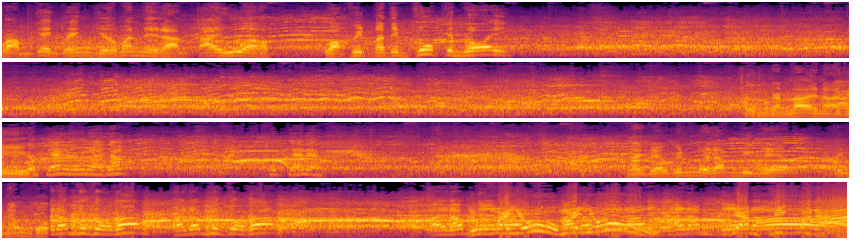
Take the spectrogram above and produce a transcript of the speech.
ความแกร่งแกร่งเชื่อมันในร่างกายหัวครับวางฟิตมาเต็มรูปเต็มร้อยเติมกันไล่นาทีครับแจ๊เลยนะจ๊ะแจ๊เลยแรงเร็วขึ้นเมื่อดำวิ่งเร็วเป็นดำตัวไอ้ดำทุกตัว ครับไอ้ดำทุกตัวครับไอ้ดำอยู่ไม่อยู่ไม่อยู่ไอ้ดำเตะยังพลิกมาได้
